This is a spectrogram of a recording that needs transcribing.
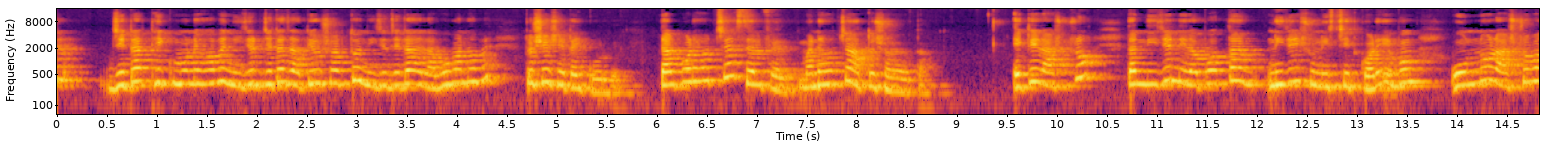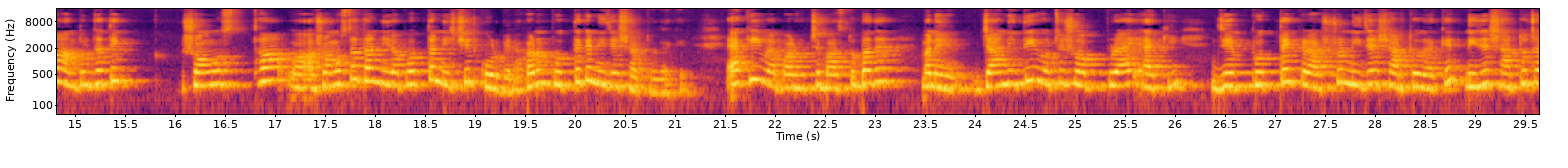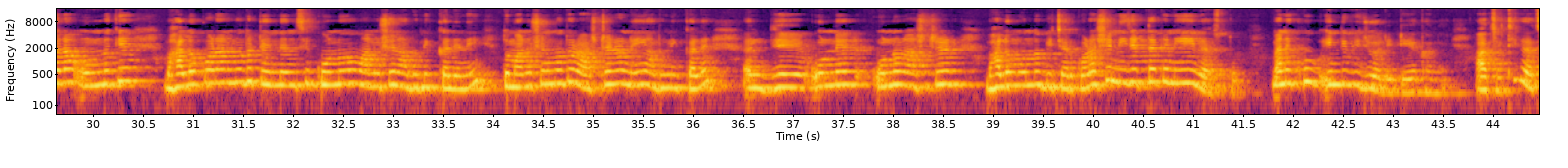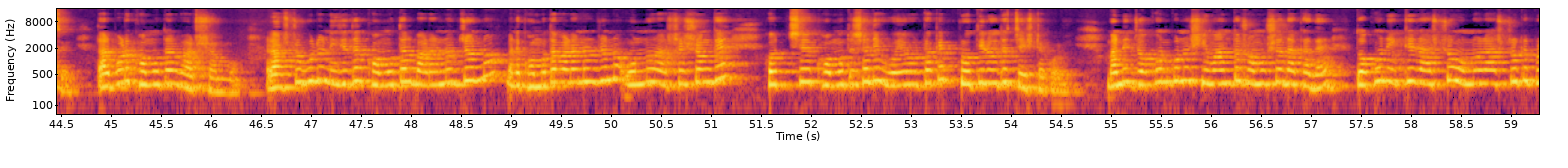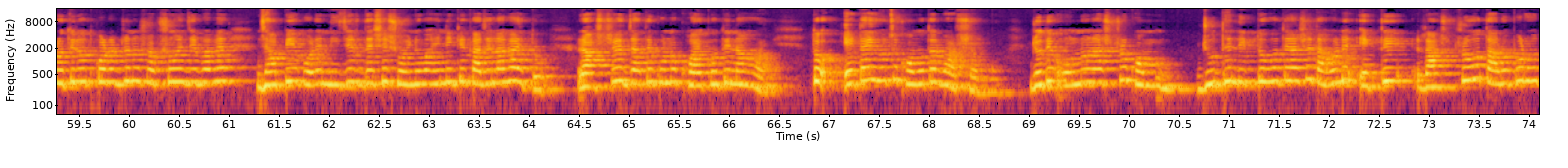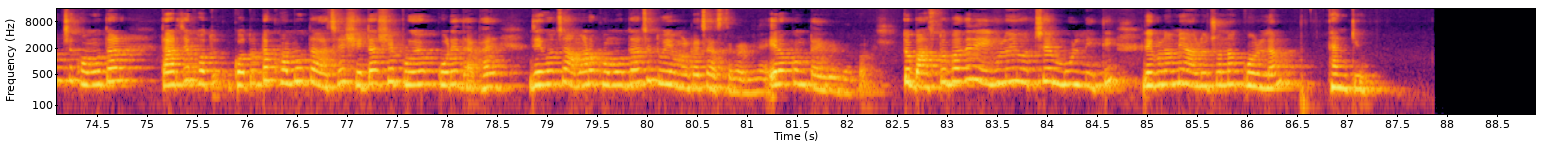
যেটা ঠিক মনে হবে, নিজের যেটা জাতীয় স্বার্থ, নিজে যেটা লাভবান হবে, তো সে সেটাই করবে। তারপরে হচ্ছে সেলফ হেল্প মানে হচ্ছে আত্মসহায়তা। একটি রাষ্ট্র তার নিজের নিরাপত্তা নিজেই সুনিশ্চিত করে এবং অন্য রাষ্ট্র বা আন্তর্জাতিক সংস্থা সংস্থা তার নিরাপত্তা নিশ্চিত করবে না, কারণ প্রত্যেকে নিজের স্বার্থ দেখে একই ব্যাপার হচ্ছে বাস্তববাদের মানে যা নীতি হচ্ছে সব প্রায় একই, যে প্রত্যেক রাষ্ট্র নিজের স্বার্থ দেখে, নিজের স্বার্থ ছাড়া অন্যকে ভালো করার মতো টেন্ডেন্সি কোনো মানুষের আধুনিককালে নেই। তো মানুষের মতো রাষ্ট্রেরও নেই আধুনিককালে যে অন্যের, অন্য রাষ্ট্রের ভালো মন্দ বিচার করা, সে নিজেরটাকে নিয়েই ব্যস্ত। মানে খুব ইন্ডিভিজুয়ালিটি এখানে। আচ্ছা ঠিক আছে। তারপরে ক্ষমতার ভারসাম্য। রাষ্ট্রগুলো নিজেদের ক্ষমতার বাড়ানোর জন্য মানে ক্ষমতা বাড়ানোর জন্য অন্য রাষ্ট্রের সঙ্গে হচ্ছে ক্ষমতাশালী হয়ে ওঠাকে প্রতিরোধের চেষ্টা করে। মানে যখন কোনো সীমান্ত সমস্যা দেখা দেয়, তখন একটি রাষ্ট্র অন্য রাষ্ট্রকে প্রতিরোধ করার জন্য সবসময় যেভাবে ঝাঁপিয়ে পড়ে, নিজের দেশে সৈন্যবাহিনীকে কাজে লাগায় তো, রাষ্ট্রের যাতে কোনো ক্ষয়ক্ষতি না হয়। তো এটাই হচ্ছে ক্ষমতার ভারসাম্য। যদি অন্য রাষ্ট্র যুদ্ধে লিপ্ত হতে আসে, তাহলে একটি রাষ্ট্র তার উপর হচ্ছে ক্ষমতার, তার যে কত, কতটা ক্ষমতা আছে, সেটা সে প্রয়োগ করে দেখায় যে হচ্ছে আমারও ক্ষমতা আছে, তুই আমার কাছে আসতে পারবি না। এরকম টাইপের ব্যাপার। তো বাস্তববাদের এইগুলোই হচ্ছে মূলনীতি, যেগুলো আমি আলোচনা করলাম। Thank you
